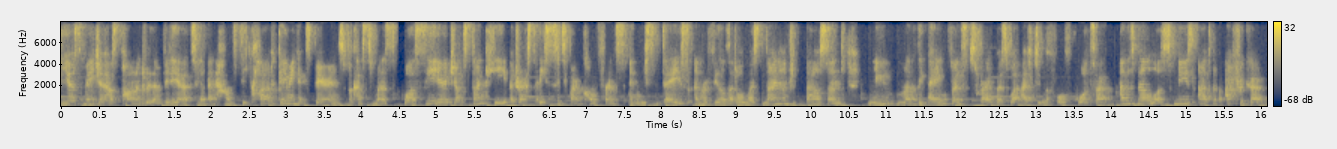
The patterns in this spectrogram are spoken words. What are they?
The US major has partnered with NVIDIA to enhance the cloud gaming experience for customers, while CEO John Stankey addressed a Citibank conference in recent days and revealed that almost 900,000 new monthly paying phone subscribers were added in the fourth quarter. And there's been a lot of news out of Africa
